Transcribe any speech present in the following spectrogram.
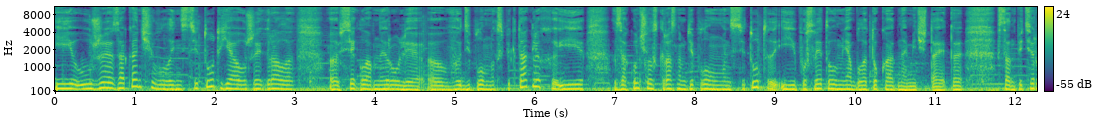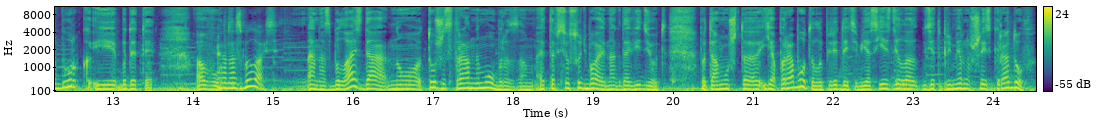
И уже заканчивала институт, я уже играла э, все главные роли э, в дипломных спектаклях и закончила с красным дипломом институт. И после этого у меня была только одна мечта – это Санкт-Петербург и БДТ. Вот. И она сбылась она сбылась, да, но тоже странным образом. Это все судьба иногда ведет. Потому что я поработала перед этим. Я съездила где-то примерно в шесть городов.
